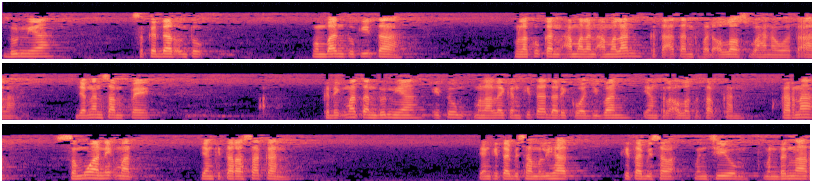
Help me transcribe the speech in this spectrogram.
dunia sekedar untuk membantu kita melakukan amalan-amalan ketaatan kepada Allah Subhanahu wa taala. Jangan sampai kenikmatan dunia itu melalaikan kita dari kewajiban yang telah Allah tetapkan. Karena semua nikmat yang kita rasakan yang kita bisa melihat, kita bisa mencium, mendengar,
